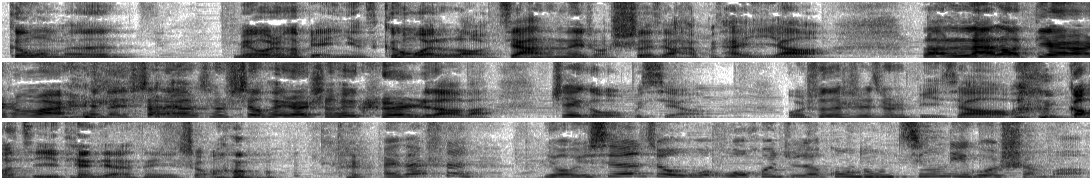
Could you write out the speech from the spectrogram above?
跟我们没有任何贬义，跟我老家的那种社交还不太一样。来来老弟儿什么玩意儿的，上来要求社会人、社会科，你知道吧？这个我不行。我说的是，就是比较 高级一点点的那一种，对。哎，但是有一些，就我我会觉得共同经历过什么，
